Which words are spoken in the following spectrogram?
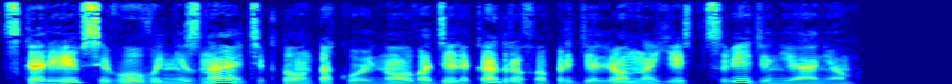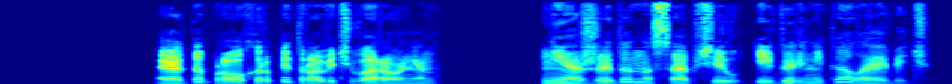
Скорее всего, вы не знаете, кто он такой, но в отделе кадров определенно есть сведения о нем. Это Прохор Петрович Воронин, неожиданно сообщил Игорь Николаевич.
